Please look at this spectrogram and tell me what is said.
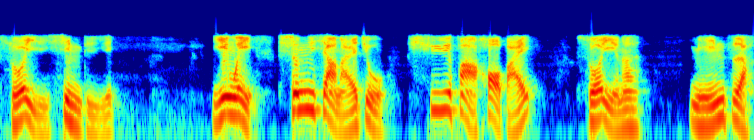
所以姓李。因为生下来就须发好白，所以呢，名字啊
